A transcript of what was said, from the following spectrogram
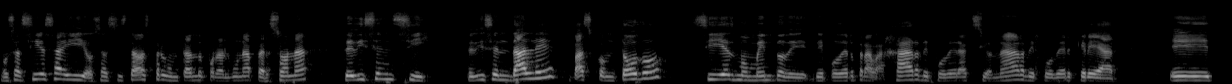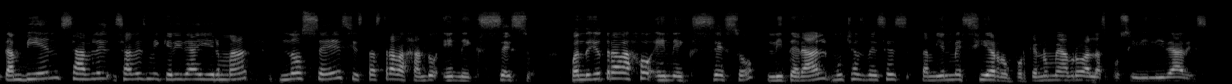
O sea, si es ahí, o sea, si estabas preguntando por alguna persona, te dicen sí. Te dicen, dale, vas con todo, sí es momento de, poder trabajar, de poder accionar, de poder crear. Eh, también, sabes, mi querida Irma, no sé si estás trabajando en exceso. Cuando yo trabajo en exceso, literal, muchas veces también me cierro porque no me abro a las posibilidades.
